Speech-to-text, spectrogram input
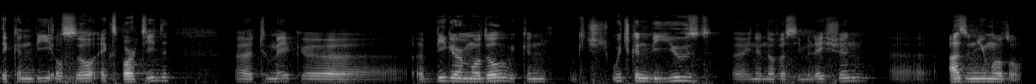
they can be also exported uh, to make a, a, bigger model we can, which, which can be used uh, in another simulation uh, as a new model.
